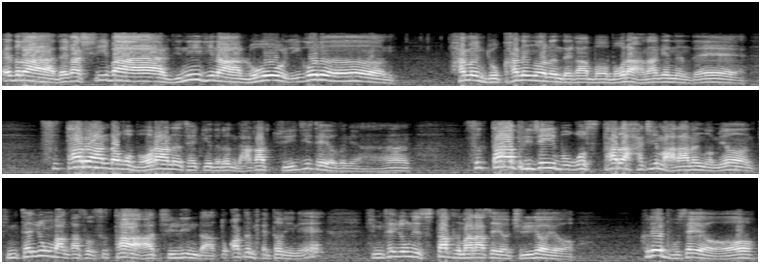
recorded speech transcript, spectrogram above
애들아, 내가 씨발 리니지나 롤 이거는 하면 욕하는 거는 내가 뭐 뭐라 안 하겠는데 스타를 한다고 뭐라 하는 새끼들은 나가 뒤지세요 그냥. 스타 BJ 보고 스타를 하지 말라는 거면 김태종방 가서 스타 아, 질린다. 똑같은 패턴이네. 김태종님 스타 그만하세요. 질려요. 그래 보세요.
